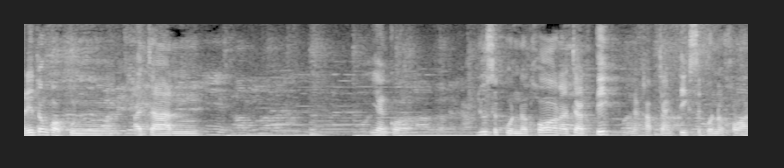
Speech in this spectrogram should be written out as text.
อันนี้ต้องขอบคุณอาจารย์อย่างก็ยุสกุลนครอาจารย์ติ๊กนะครับอาจารย์ติ๊กสกลนคร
